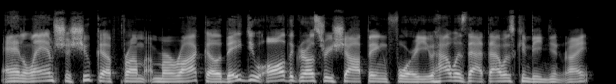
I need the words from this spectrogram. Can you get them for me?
and lamb shashuka from Morocco. They do all the grocery shopping for you. How was that? That was convenient, right?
